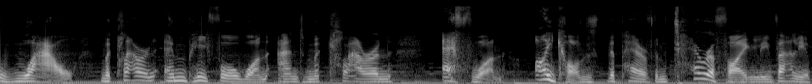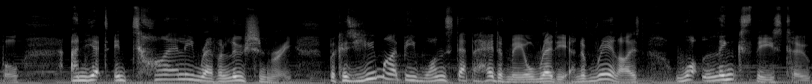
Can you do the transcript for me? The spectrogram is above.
Wow, McLaren MP4/1 and McLaren F1. Icons, the pair of them terrifyingly valuable and yet entirely revolutionary because you might be one step ahead of me already and have realised what links these two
